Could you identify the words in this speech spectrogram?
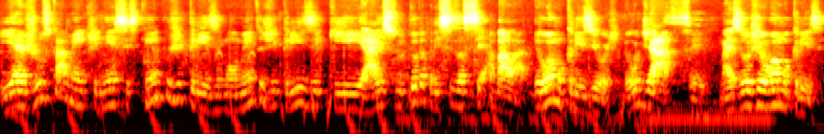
E é justamente nesses tempos de crise, momentos de crise, que a estrutura precisa ser abalada. Eu amo crise hoje, eu odiava, Sim. mas hoje eu amo crise.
